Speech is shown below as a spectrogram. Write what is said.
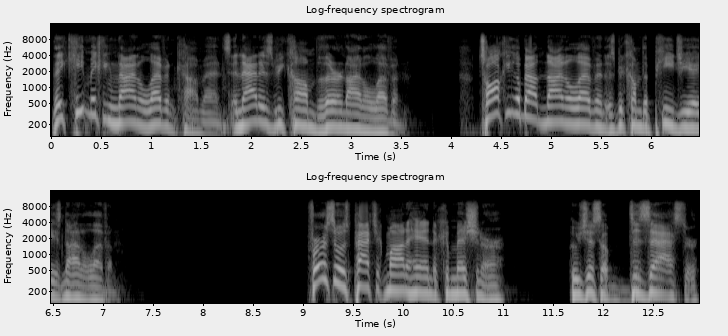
They keep making 9/11 comments, and that has become their 9/11. Talking about 9/11 has become the PGA's 9/11. First, it was Patrick Monahan, the commissioner, who's just a disaster.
